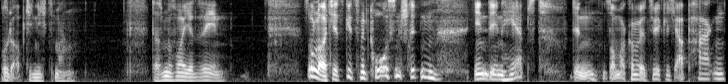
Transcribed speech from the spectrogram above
oder ob die nichts machen. Das muss man jetzt sehen. So Leute, jetzt geht es mit großen Schritten in den Herbst. Den Sommer können wir jetzt wirklich abhaken.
